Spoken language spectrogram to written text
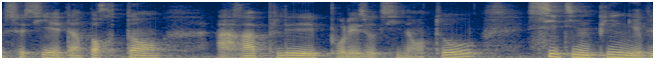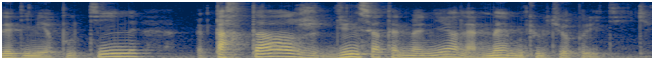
ceci est important à rappeler pour les Occidentaux, Xi Jinping et Vladimir Poutine partagent d'une certaine manière la même culture politique.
